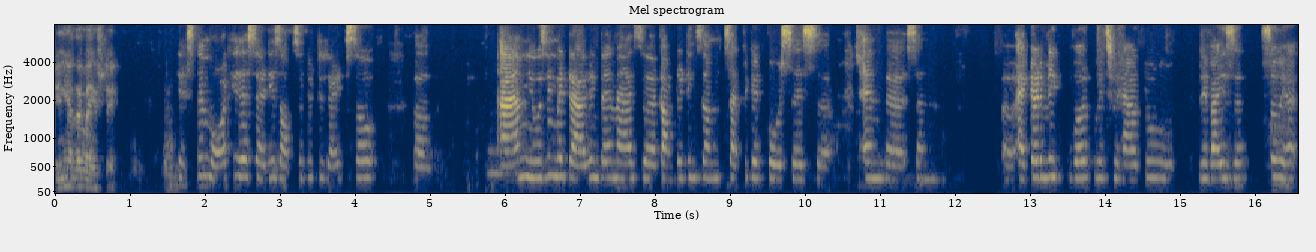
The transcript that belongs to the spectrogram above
any other lifestyle Yes, ma'am, what he has said is absolutely right. So, uh, I am using my traveling time as uh, completing some certificate courses uh, and uh, some uh, academic work which we have to revise. So, we, ha-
